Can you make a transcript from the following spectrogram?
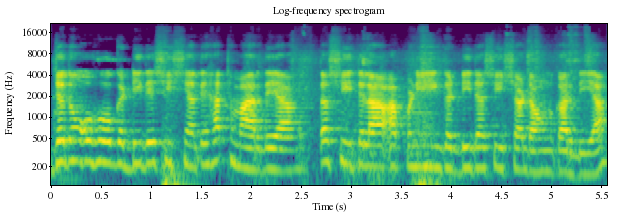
ਜਦੋਂ ਉਹ ਗੱਡੀ ਦੇ ਸ਼ੀਸ਼ਿਆਂ ਤੇ ਹੱਥ ਮਾਰਦੇ ਆ, ਤਾਂ ਸ਼ੀਤਲਾ ਆਪਣੀ ਗੱਡੀ ਦਾ ਸ਼ੀਸ਼ਾ ਡਾਊਨ ਕਰਦੀ ਆ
